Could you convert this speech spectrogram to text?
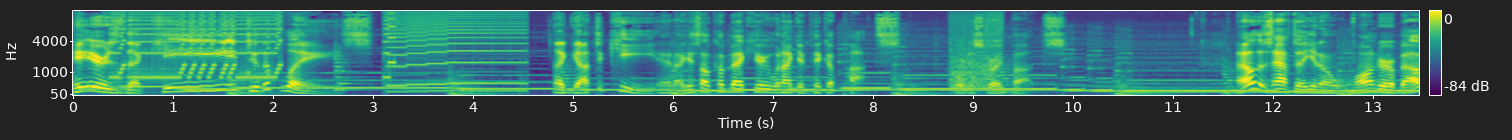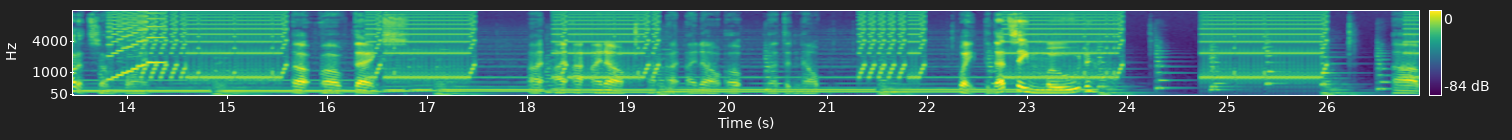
Here's the key to the place. I got the key, and I guess I'll come back here when I can pick up pots. Or destroy pots. I'll just have to, you know, wander about at some point. Oh, oh, thanks. I, I, I, know. I, I know. Oh, that didn't help. Wait, did that say mood? Uh,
